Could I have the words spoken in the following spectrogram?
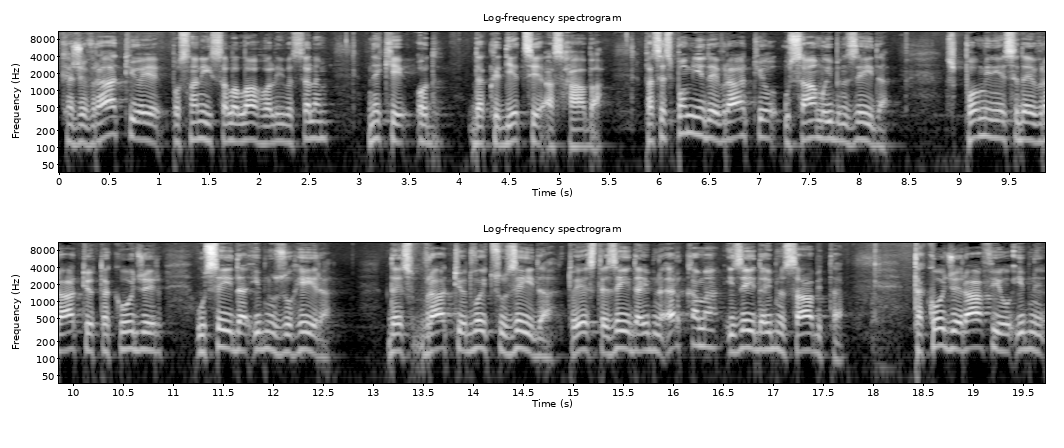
kaže, vratio je poslanik sallallahu alaihi ve sellem neke od, dakle, djece ashaba. Pa se spominje da je vratio u samu Ibn Zejda. Spominje se da je vratio također u Sejda Ibn Zuhira. Da je vratio dvojicu Zejda, to jeste Zejda Ibn Erkama i Zejda Ibn Sabita. Također Rafio Ibn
